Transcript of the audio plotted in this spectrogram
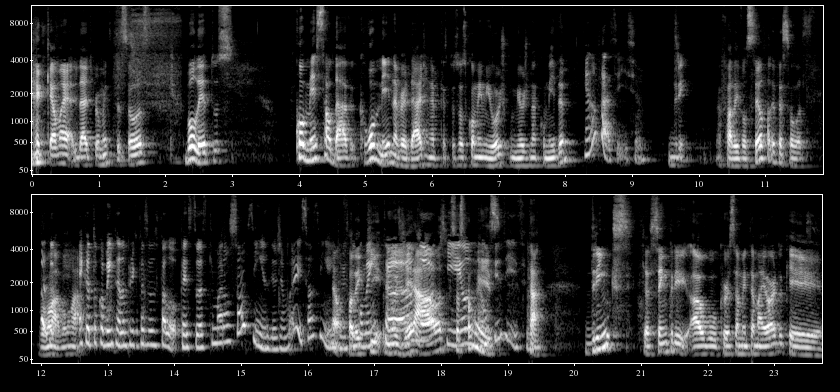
que é uma realidade para muitas pessoas. Boletos. Comer saudável. Comer, na verdade, né? Porque as pessoas comem miojo, miojo na comida. Eu não faço isso. Drink. Eu falei você ou falei pessoas? Vamos lá, vamos lá. É que eu tô comentando porque você falou pessoas que moram sozinhas. Eu já morei sozinha. Não, então falei eu tô que, no geral, as que pessoas eu não isso. fiz isso. Tá. Drinks, que é sempre algo que o orçamento é maior do que,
